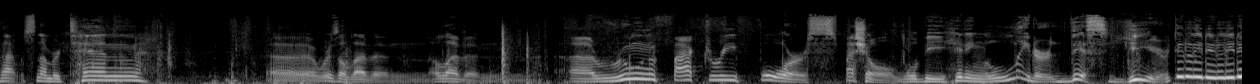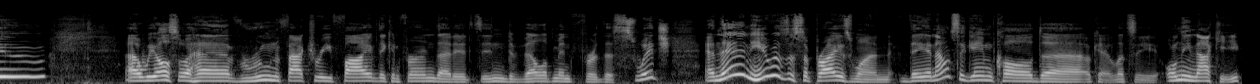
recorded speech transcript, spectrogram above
that was number 10. Uh, where's 11? 11. Uh, Rune Factory 4 Special will be hitting later this year. Doodly-doodly-doo. Uh, we also have Rune Factory 5. They confirmed that it's in development for the Switch. And then here was a surprise one. They announced a game called, uh, okay, let's see, Oninaki,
